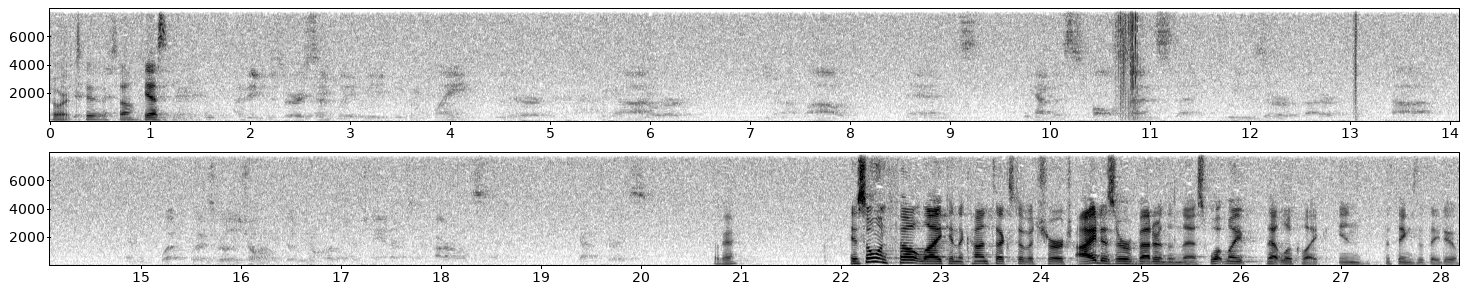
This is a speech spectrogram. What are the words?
short too. So yes. I think just very simply, we, we complain either to God or even out loud, and we have this false sense that we deserve better. Uh, and what, what it's really showing is that we don't really understand our, our own sin, God's grace. Okay. If someone felt like, in the context of a church, I deserve better than this, what might that look like in the things that they do?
